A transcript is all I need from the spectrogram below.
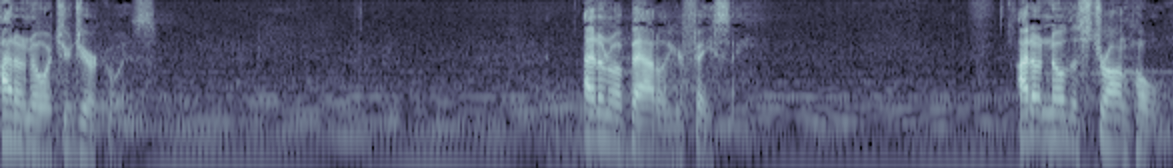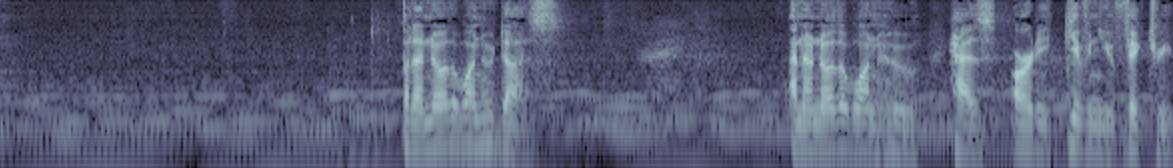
I don't know what your Jericho is. I don't know a battle you're facing. I don't know the stronghold. But I know the one who does. And I know the one who has already given you victory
